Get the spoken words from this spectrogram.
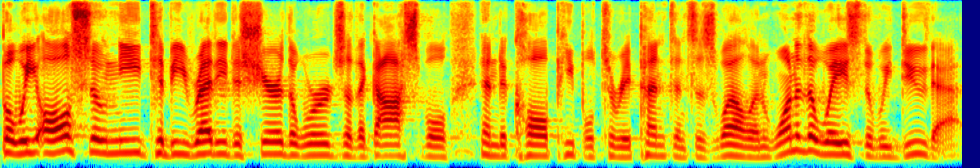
but we also need to be ready to share the words of the gospel and to call people to repentance as well. And one of the ways that we do that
